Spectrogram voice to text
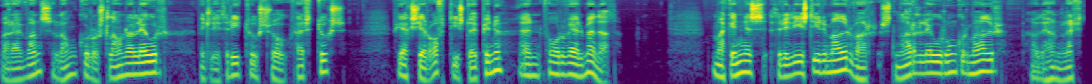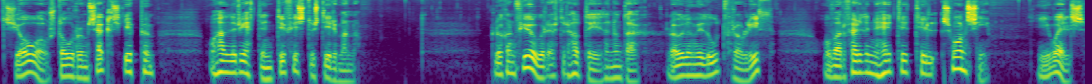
Var Evans langur og slánalegur, millir þrítugs og færtugs, fekk sér oft í stöpinu en fór vel með það. McInnes þriðji stýrimaður var snarlegur ungur maður hafði hann lært sjó á stórum seglskipum og hafði réttindi fyrstu stýrimanna. Klukkan fjögur eftir hátegi þennan dag lögðum við út frá Líð og var ferðinni heiti til Swansea í Wales.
